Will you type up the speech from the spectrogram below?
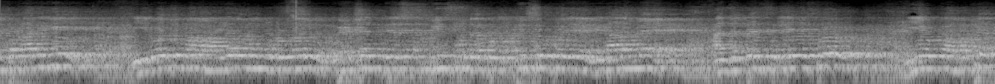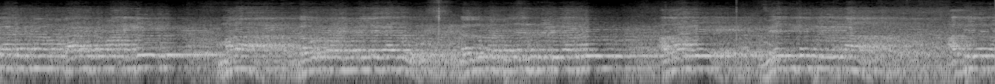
చెప్పడానికి ఈ రోజు మా అందరం మూడు రోజులు పెన్షన్ తీసుకుంటే తీసుకుపోయే విధానమే అని చెప్పేసి తెలియజేస్తూ ఈ యొక్క ముఖ్య కార్యక్రమం కార్యక్రమానికి మన గౌరవ ఎమ్మెల్యే గారు గల్లుల విజయ్ రెడ్డి గారు అలాగే వేదికపై ఉన్న అధినేత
